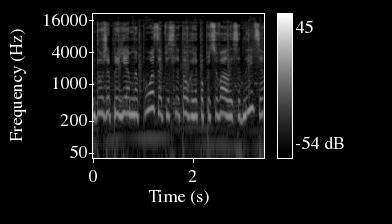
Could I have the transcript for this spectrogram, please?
Дуже приємна поза після того, як попрацювали сідниці.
